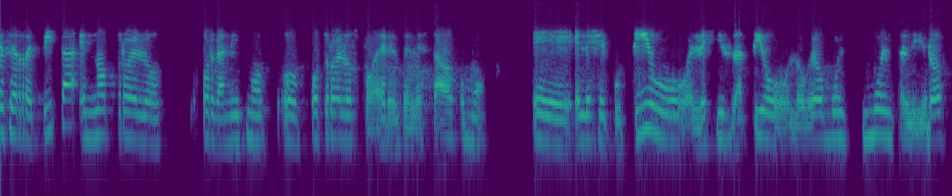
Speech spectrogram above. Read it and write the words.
que se repita en otro de los organismos o otro de los poderes del Estado como eh, el ejecutivo o el legislativo, lo veo muy, muy peligroso.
